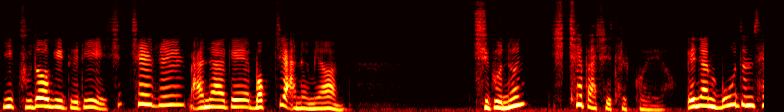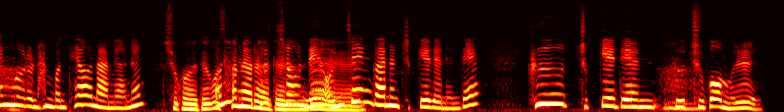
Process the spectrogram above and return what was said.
이 구더기들이 시체를 만약에 먹지 않으면 지구는 시체밭이 될 거예요. 왜냐하면 모든 생물은 아. 한번 태어나면은 죽어야 되고 언제, 사멸해야 그렇죠. 되는데 네, 언젠가는 죽게 되는데 그 죽게 된그 아. 죽음을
